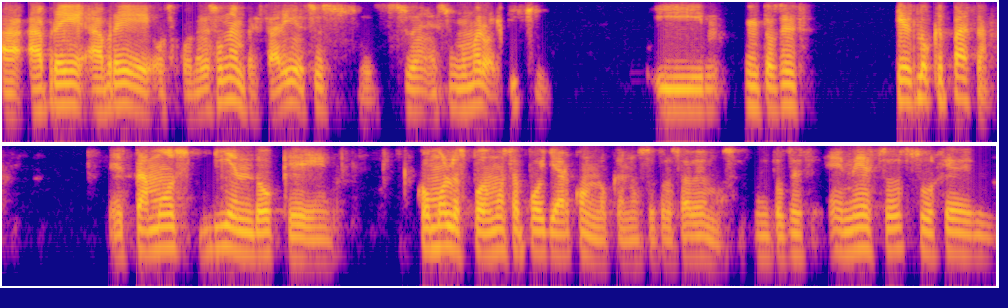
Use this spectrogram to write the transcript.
abre, abre, o sea, cuando eres un empresario, eso es, es un número altísimo. Y entonces, ¿qué es lo que pasa? Estamos viendo que cómo los podemos apoyar con lo que nosotros sabemos. Entonces, en eso surgen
